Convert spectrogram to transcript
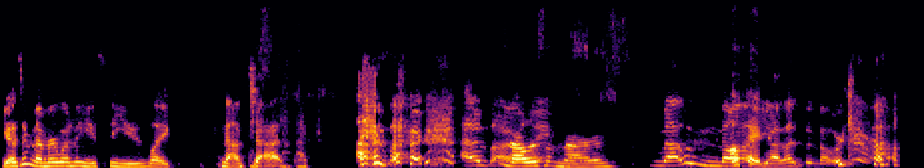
You guys remember when we used to use like Snapchat as our, as our That was like, a mess. That was not Okay. yeah that did not work out.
